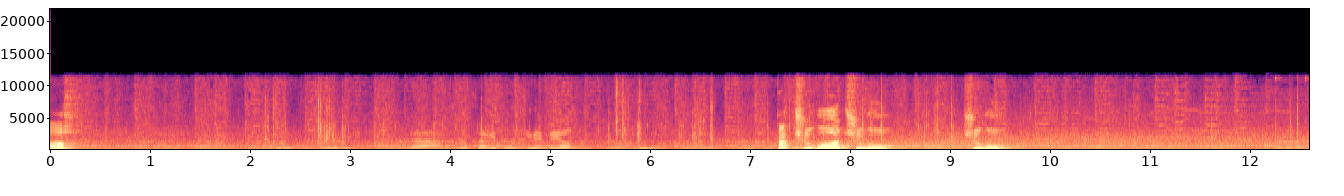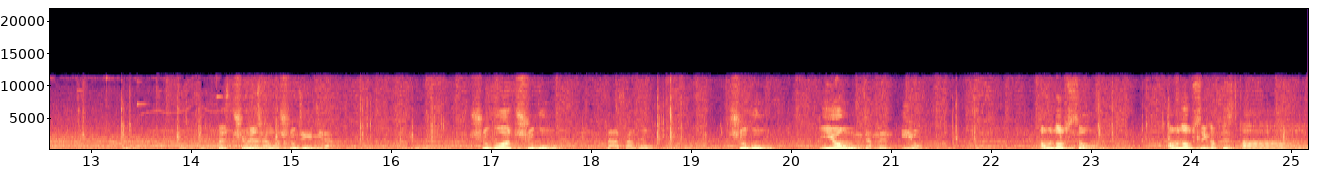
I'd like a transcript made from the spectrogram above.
아. 자, 크로스하기 좋은 기회인데요. 딱 주고 주고 주고. 딱 주면서 주고. 주고 주고. 주고. 이용. 아무도 없어. 아무도 없으니까 패스 아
